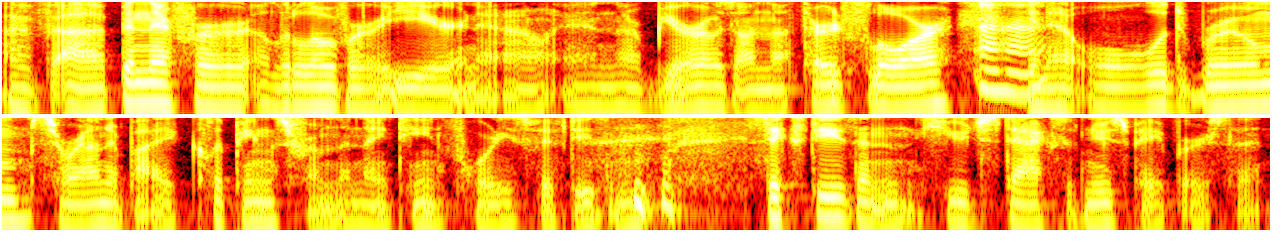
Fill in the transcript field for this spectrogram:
I've uh, been there for a little over a year now, and our bureau is on the third floor Uh-huh. in an old room surrounded by clippings from the 1940s, 50s, and 60s, and huge stacks of newspapers that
